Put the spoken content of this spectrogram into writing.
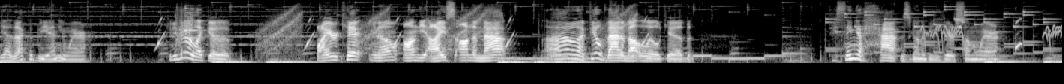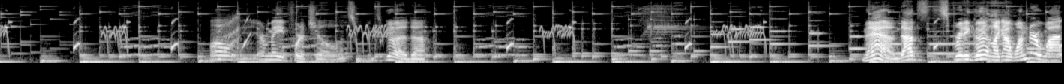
yeah, that could be anywhere. Can you do like a fire kit, you know, on the ice, on the map. I don't know, I feel bad about the little kid. Do you think a hat is gonna be here somewhere? Well, you're made for the chill. It's, good. Uh, man, that's, pretty good. Like, I wonder what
